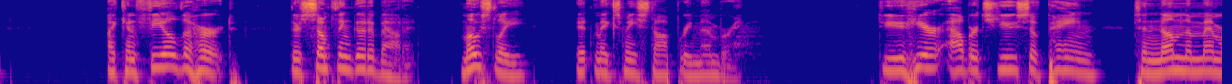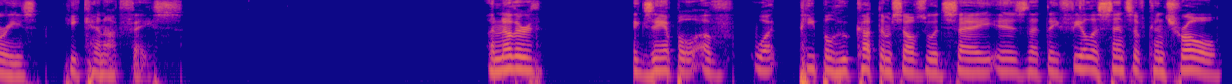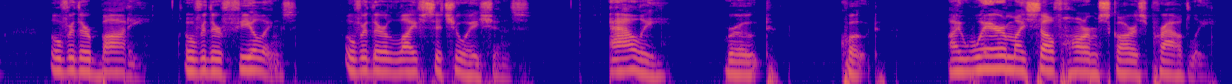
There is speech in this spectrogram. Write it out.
I can feel the hurt. There's something good about it. Mostly, it makes me stop remembering. Do you hear Albert's use of pain to numb the memories he cannot face? Another example of what people who cut themselves would say is that they feel a sense of control over their body, over their feelings, over their life situations. Allie wrote, quote, I wear my self harm scars proudly.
